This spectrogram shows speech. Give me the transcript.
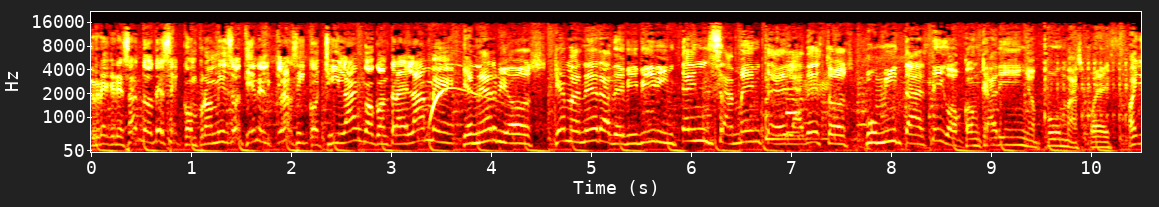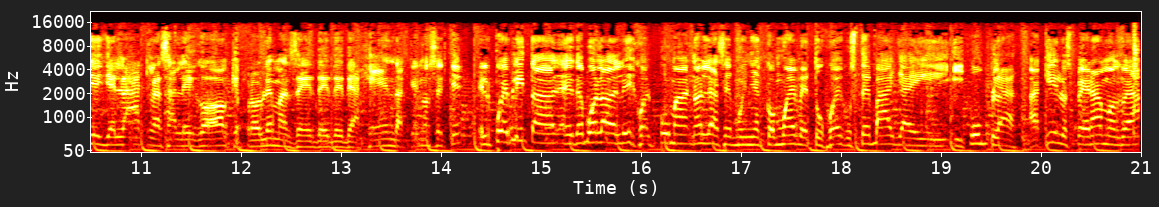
regresando de ese compromiso tiene el clásico chilango contra el AME. ¡Qué nervios! ¡Qué manera de vivir intensamente la de estos pumitas! Digo, con cariño, pumas, pues. Oye, y el Atlas alegó que problemas de, de, de, agenda, que no sé qué. El pueblita eh, de volada le dijo al Puma, no le hace muñeco, mueve tu juego, usted vaya y, cumpla. Aquí lo esperamos, ¿verdad?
